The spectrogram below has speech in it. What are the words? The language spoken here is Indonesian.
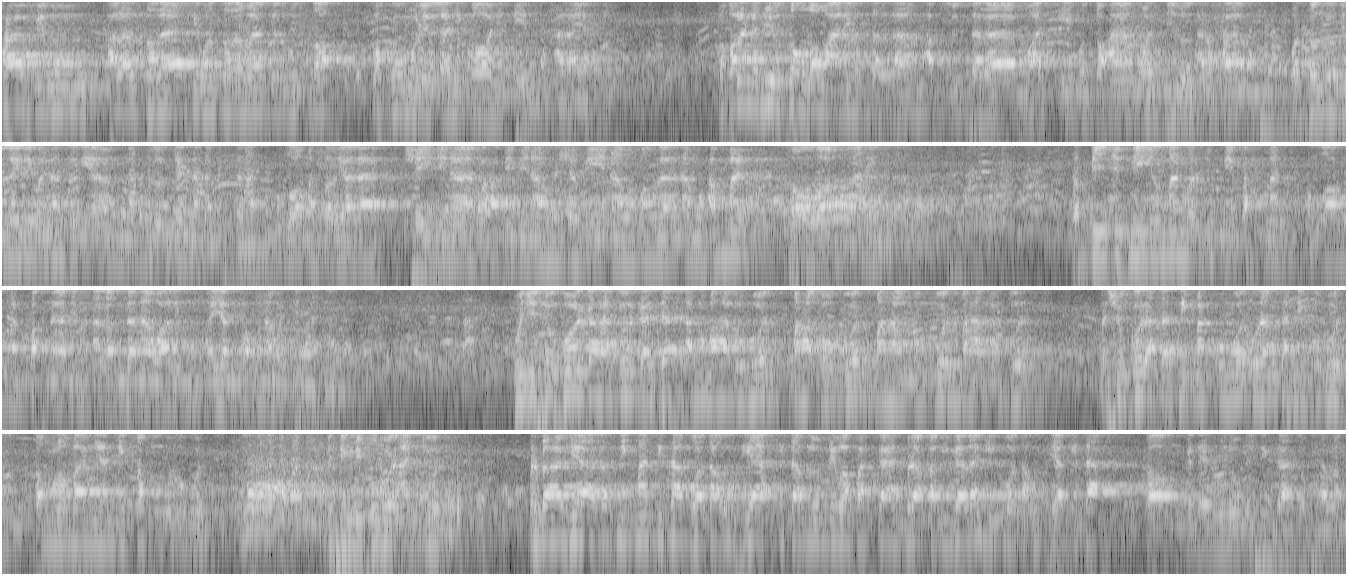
حافظوا على الصلاة والصلوات الوسطى. وقوموا لله قانتين. الآية. وقال النبي صلى الله عليه وسلم أبسوا السلام وأطعموا الطعام وسيلوا الأرحام وصلوا بالليل والناس نيام تدخلوا الجنة بالسلام. اللهم صل على سيدنا وحبيبنا وشفينا ومولانا محمد صلى الله عليه وسلم. Rabbi jidni ilman waljubni fahman Allahumma anfa'na min alamdana wa alimumma yanfa'una wa jinna Puji syukur kahatur kazat anu maha luhur maha gofur maha mukur maha ngatur. Bersyukur atas nikmat umur orang candi kubur. Tong lobanya tiktok kubur-ubur bising dikubur ancur. Berbahagia atas nikmat sisa kuota usia kita belum diwafatkan. Berapa giga lagi kuota usia kita? Tong gede hulu bising asup helm.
